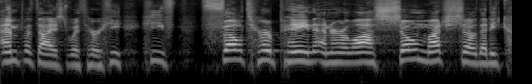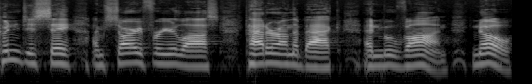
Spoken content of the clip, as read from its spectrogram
empathized with her. He, he felt her pain and her loss so much so that he couldn't just say, I'm sorry for your loss, pat her on the back, and move on. No,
